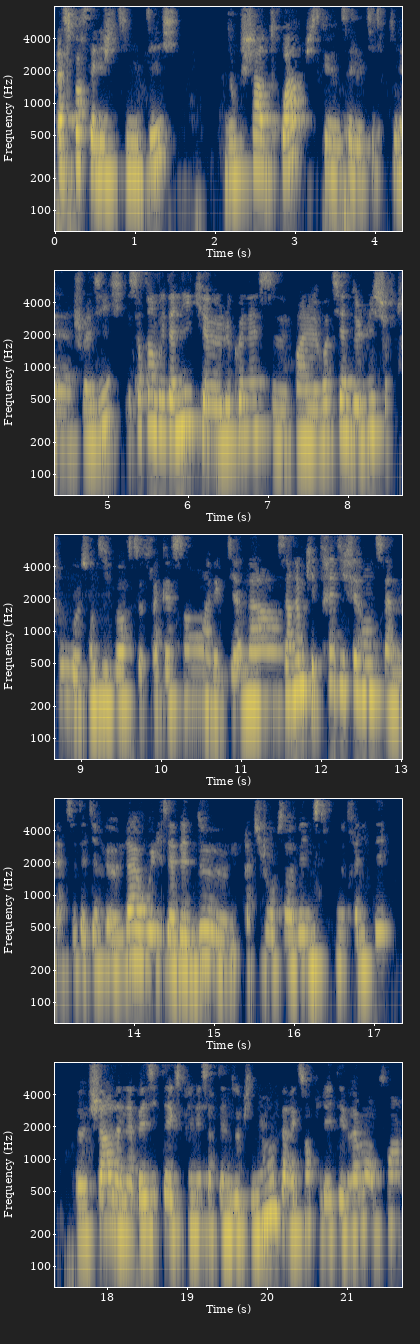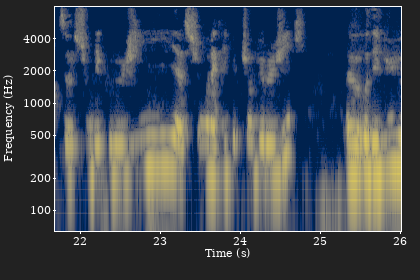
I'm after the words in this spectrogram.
asseoir sa légitimité donc Charles III, puisque c'est le titre qu'il a choisi. Certains Britanniques euh, le connaissent, euh, enfin retiennent de lui surtout euh, son divorce fracassant avec Diana. C'est un homme qui est très différent de sa mère, c'est-à-dire que là où Elisabeth II a toujours observé une stricte neutralité, Charles n'a pas hésité à exprimer certaines opinions. Par exemple, il a été vraiment en pointe sur l'écologie, sur l'agriculture biologique. Au début,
